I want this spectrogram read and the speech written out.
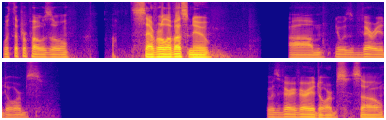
with the proposal. Several of us knew. Um, it was very adorbs. It was very, very adorbs. So,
